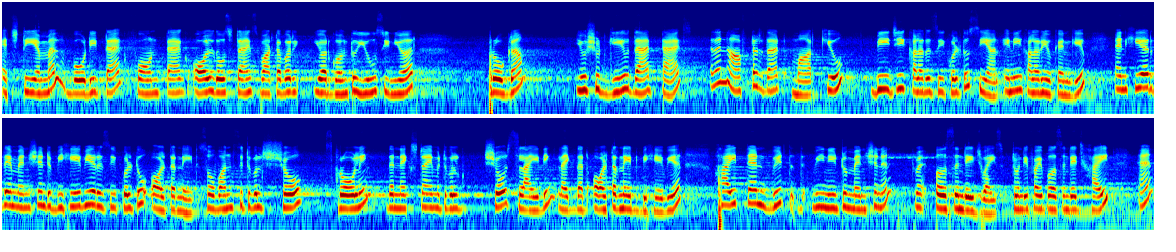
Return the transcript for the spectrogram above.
html body tag font tag all those tags whatever you are going to use in your program you should give that tags. And then after that marquee bg color is equal to cyan. Any color you can give. And here they mentioned behavior is equal to alternate. So once it will show scrolling the next time it will show sliding like that alternate behavior height and width we need to mention in percentage wise 25 percentage height and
